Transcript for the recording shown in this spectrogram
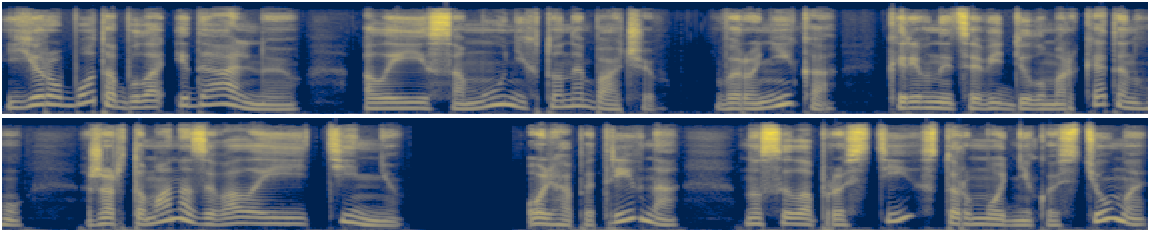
Її робота була ідеальною, але її саму ніхто не бачив. Вероніка, керівниця відділу маркетингу, жартома називала її тінню. Ольга Петрівна носила прості, стормодні костюми,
